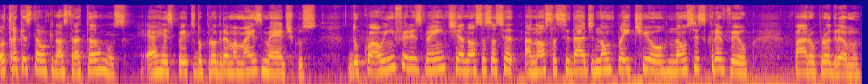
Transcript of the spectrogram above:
Outra questão que nós tratamos é a respeito do programa Mais Médicos, do qual infelizmente a nossa, a nossa cidade não pleiteou, não se inscreveu para o programa,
